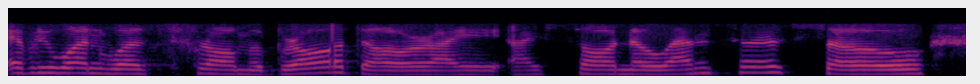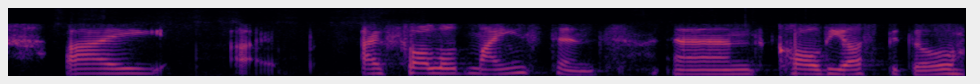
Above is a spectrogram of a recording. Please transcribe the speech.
everyone was from abroad, or I, I saw no answers. So I, I I followed my instinct and called the hospital.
